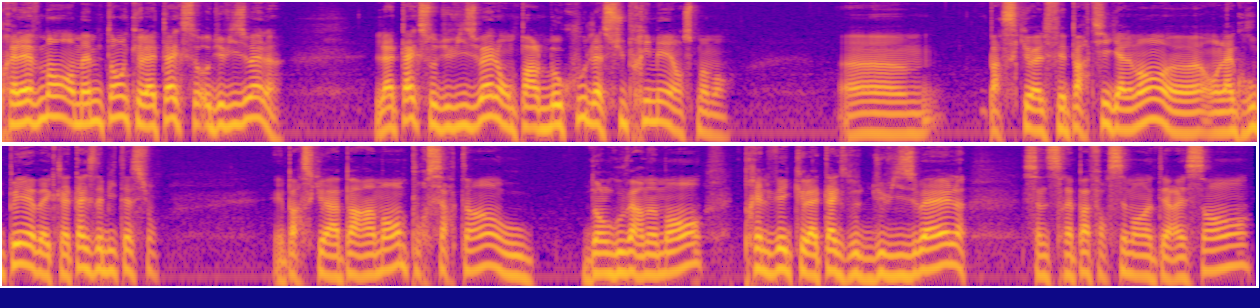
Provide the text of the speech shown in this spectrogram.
Prélèvement en même temps que la taxe audiovisuelle. La taxe audiovisuelle, on parle beaucoup de la supprimer en ce moment. Euh, parce qu'elle fait partie également, euh, on l'a groupée avec la taxe d'habitation. Et parce qu'apparemment, pour certains, ou dans le gouvernement, prélever que la taxe du visuel, ça ne serait pas forcément intéressant,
